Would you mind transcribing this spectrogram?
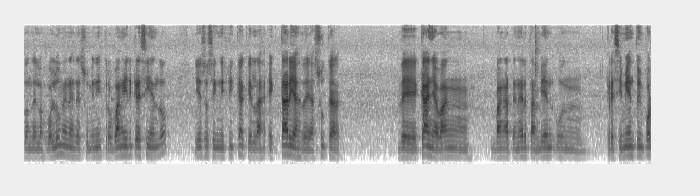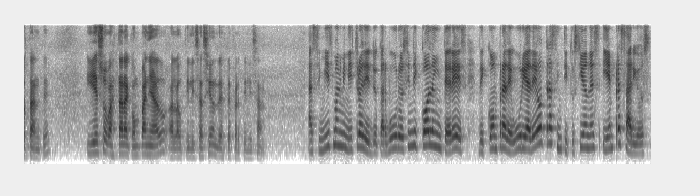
donde los volúmenes de suministro van a ir creciendo y eso significa que las hectáreas de azúcar de caña van, van a tener también un crecimiento importante y eso va a estar acompañado a la utilización de este fertilizante. Asimismo, el ministro de Hidrocarburos indicó el interés de compra de urea de otras instituciones y empresarios.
